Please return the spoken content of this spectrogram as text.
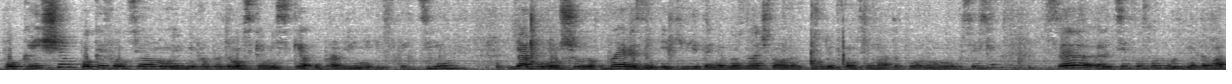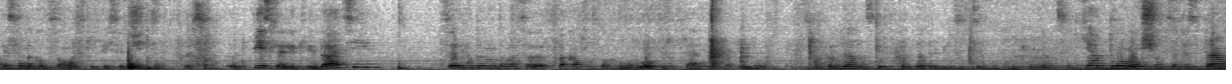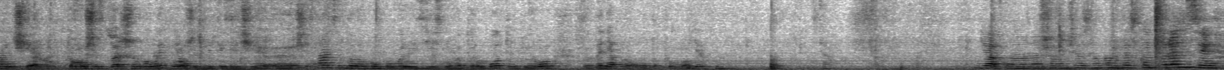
Поки що, поки функціонує Дніпропетровське міське управління юстиції. Я думаю, що березень і квітень однозначно вони будуть функціонувати в повному обсязі. Це е, ці послуги будуть надаватися на Комсомольській 56. Після ліквідації це буде надаватися така послуга головним територіальним управлінням юстиції. А когда наступить, когда приблизительно ліквідація? Я думаю, що це десь травень-червень, тому що з 1 липня вже 2016 року повинні здійснювати роботу бюро завдання правової допомоги. Дякую. Дякуємо нашим учасникам прес-конференції.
